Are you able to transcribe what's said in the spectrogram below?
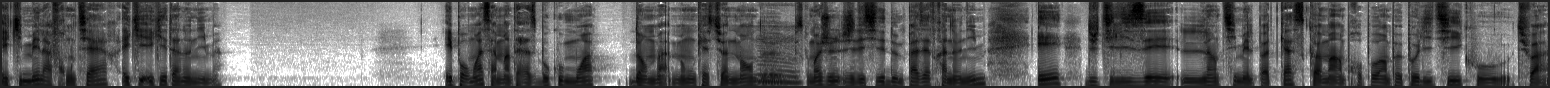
et qui met la frontière et qui, et qui est anonyme. Et pour moi, ça m'intéresse beaucoup, moi, dans ma- mon questionnement, de, Mm. parce que moi, j'ai décidé de ne pas être anonyme et d'utiliser l'intime et le podcast comme un propos un peu politique ou, tu vois,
